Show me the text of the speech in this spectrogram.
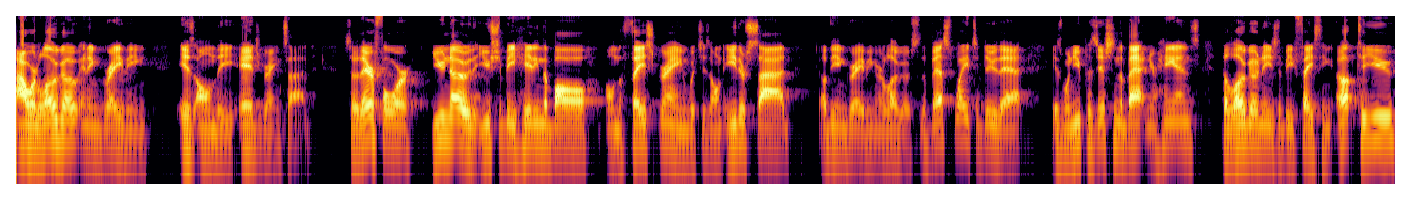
Our logo and engraving is on the edge grain side. So therefore, you know that you should be hitting the ball on the face grain, which is on either side of the engraving or logo. So the best way to do that is when you position the bat in your hands, the logo needs to be facing up to you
